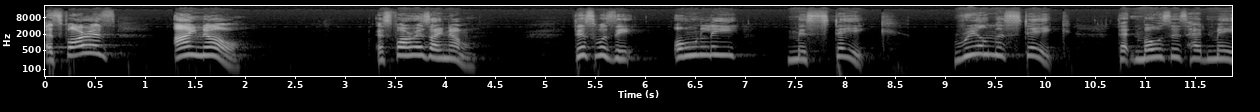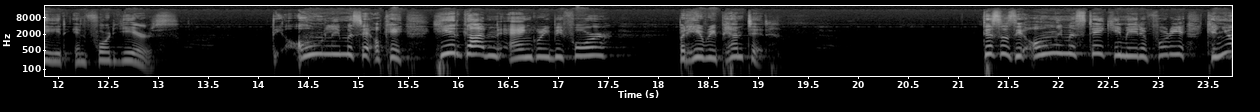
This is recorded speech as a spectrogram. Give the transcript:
As far as I know, as far as I know, this was the only mistake, real mistake, that Moses had made in 40 years. The only mistake, okay, he had gotten angry before, but he repented. This was the only mistake he made in 40 years. Can you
